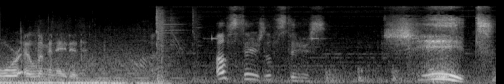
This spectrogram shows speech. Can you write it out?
4 eliminated. Upstairs, upstairs. Shit.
